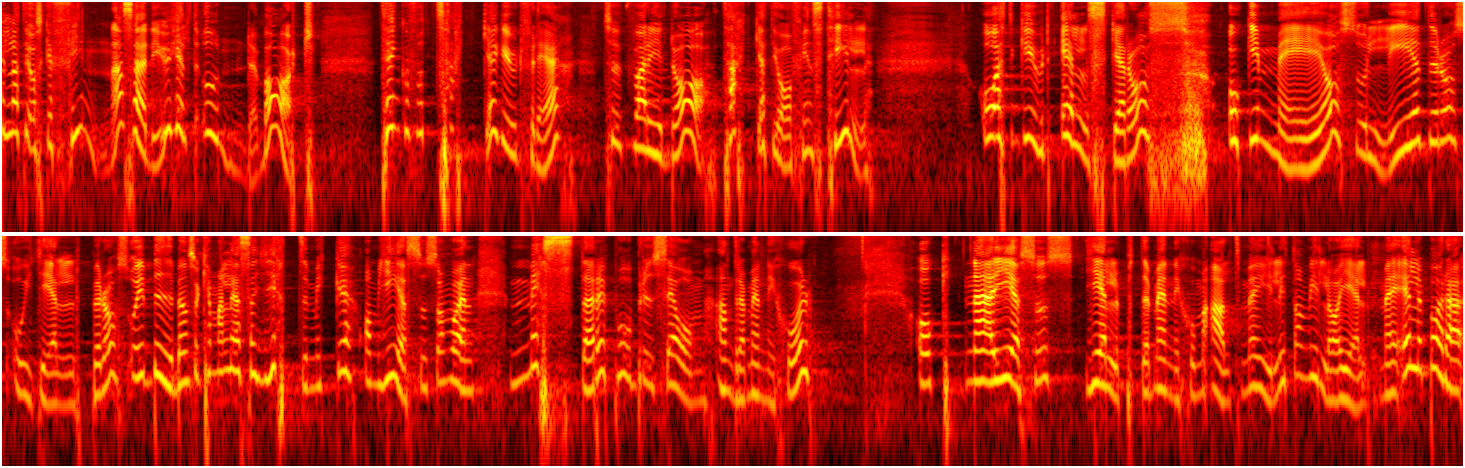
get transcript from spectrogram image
vill att jag ska finnas här. Det är ju helt underbart. Tänk att få tacka Gud för det, typ varje dag. Tack att jag finns till. Och att Gud älskar oss och är med oss och leder oss och hjälper oss. Och i Bibeln så kan man läsa jättemycket om Jesus som var en mästare på att bry sig om andra människor. Och när Jesus hjälpte människor med allt möjligt de ville ha hjälp med, eller bara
